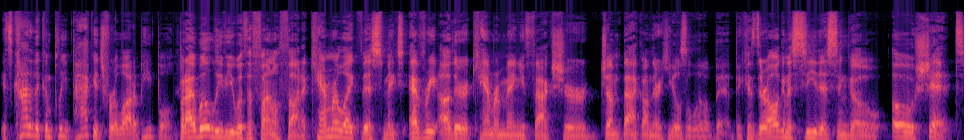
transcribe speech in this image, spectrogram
it's kind of the complete package for a lot of people. But I will leave you with a final thought. A camera like this makes every other camera manufacturer jump back on their heels a little bit because they're all going to see this and go, oh shit.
